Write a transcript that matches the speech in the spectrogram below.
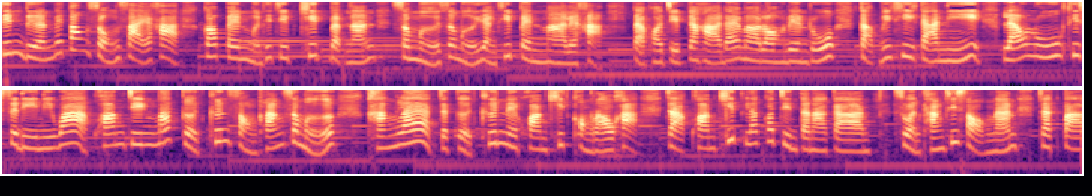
สิ้นเดือนไม่ต้องสงสัยค่ะ ก็เป็นเหมือนที่จิ๊บคิดแบบนั้นเสมอเสมออย่างที่เป็นมาเลยค่ะ แต่พอจิ๊บนะคะได้มาลองเรียนรู้กับวิธีการนี้ แล้วรู้ทฤษฎีนี้ว่าความจริงมักเกิดขึ้นสองครั้งเสมอ ครั้งแรกจะเกิดขึ้นในความคิดของเราค่ะ จากความคิดและก็จินตนาการ ส่วนครั้งที่สองนั้นจะปรา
